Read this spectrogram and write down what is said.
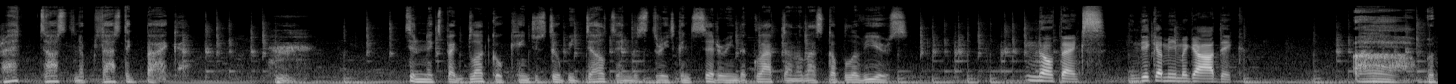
Red dust in a plastic bag. Hmm. Didn't expect blood cocaine to still be dealt in the streets considering the clapdown the last couple of years. No thanks. Hindi kami mag-addict. ah, but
